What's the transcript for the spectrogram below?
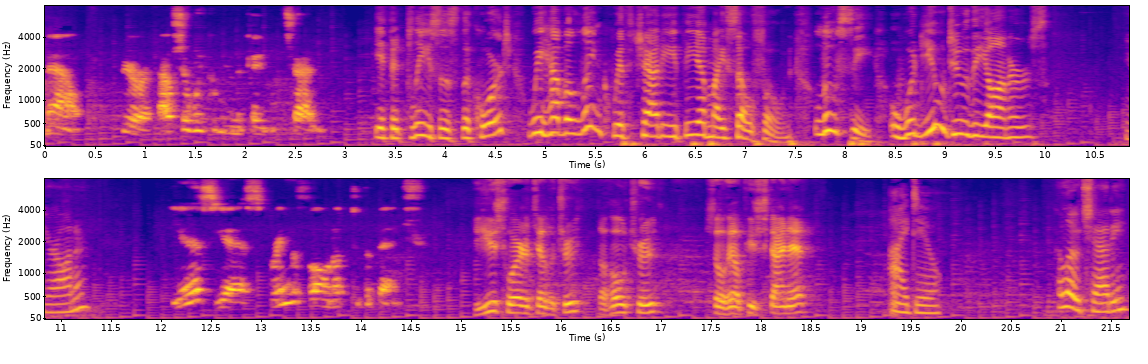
Now, Vera, how shall we communicate with Chatty? If it pleases the court, we have a link with Chatty via my cell phone. Lucy, would you do the honors? Your Honor? Yes, yes. Bring the phone up to the bench. Do you swear to tell the truth, the whole truth, so help you Skynet? I do. Hello, Chatty.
